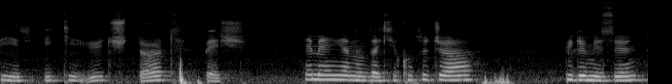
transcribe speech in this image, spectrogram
1 2 3 4 5 hemen yanındaki kutucuğa gülümüzün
